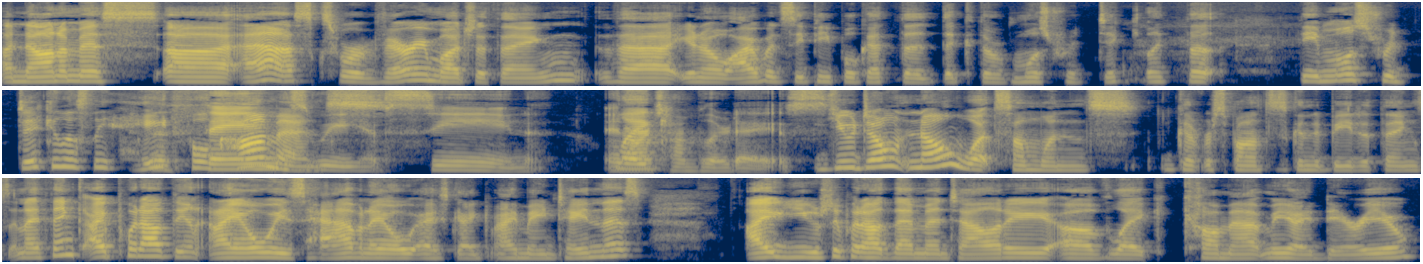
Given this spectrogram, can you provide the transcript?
Anonymous uh, asks were very much a thing that you know I would see people get the the, the most ridiculous, like the the most ridiculously hateful the comments. we have seen in Like, our Tumblr days. you don't know what someone's good response is going to be to things, and I think I put out the I always have, and I always I, I maintain this. I usually put out that mentality of like, "Come at me, I dare you."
